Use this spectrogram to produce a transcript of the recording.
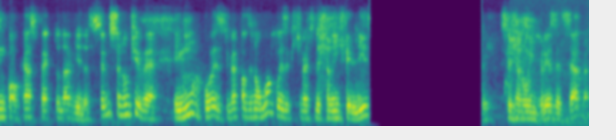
em qualquer aspecto da vida. Se você não tiver em uma coisa, estiver fazendo alguma coisa que estiver te deixando infeliz, seja numa empresa, etc.,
